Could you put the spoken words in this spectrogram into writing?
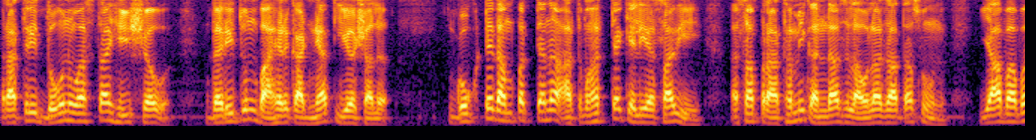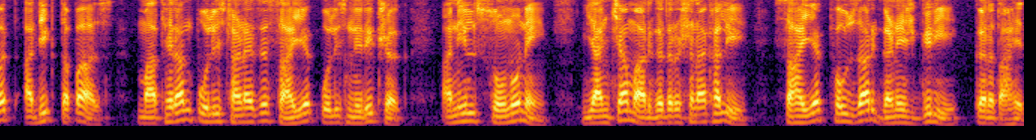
रात्री दोन वाजता ही शव दरीतून बाहेर काढण्यात यश आलं. गोगटे दाम्पत्यानं आत्महत्या केली असावी असा प्राथमिक अंदाज लावला जात असून याबाबत अधिक तपास माथेरान पोलीस ठाण्याचे सहाय्यक पोलीस निरीक्षक अनिल सोनोने यांच्या मार्गदर्शनाखाली सहाय्यक फौजदार गणेश गिरी करत आहेत.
